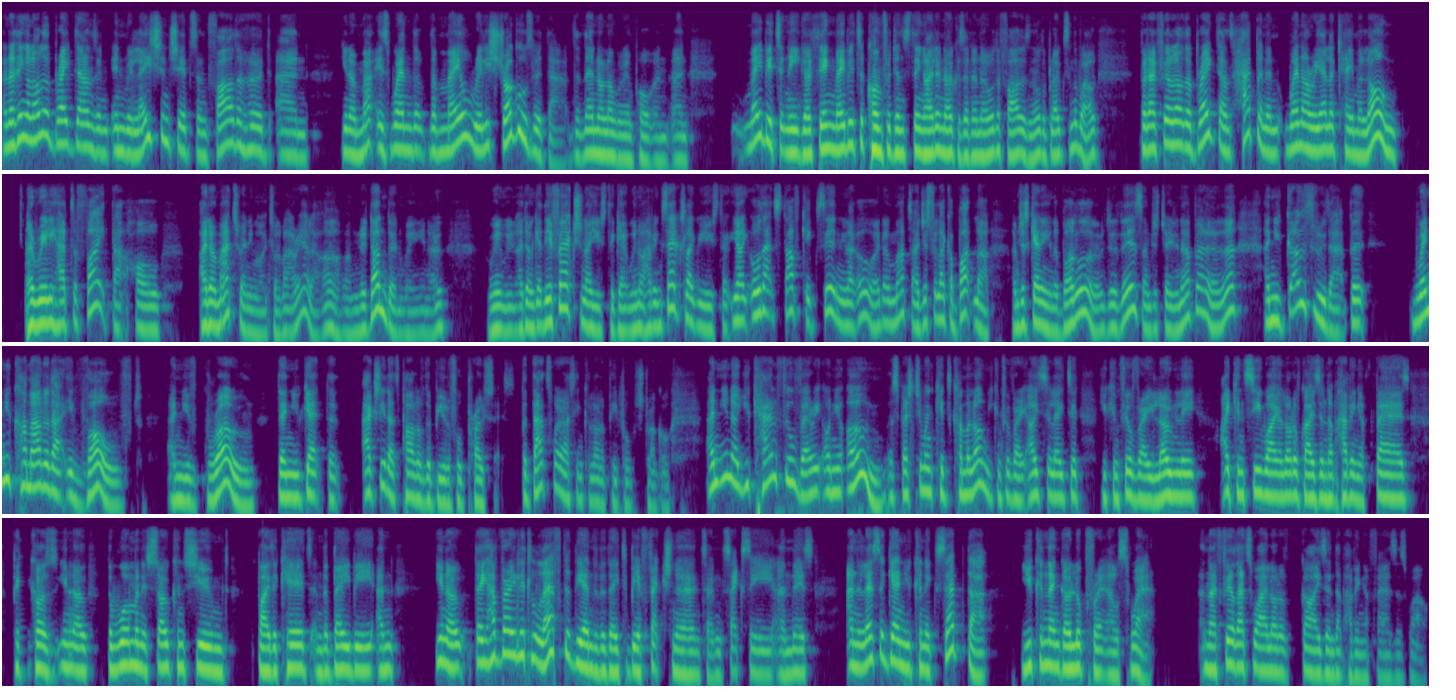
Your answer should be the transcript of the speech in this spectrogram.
And i think a lot of the breakdowns in, in relationships and fatherhood and you know is when the, the male really struggles with that that they're no longer important. And maybe it's an ego thing maybe it's a confidence thing i don't know because i don't know all the fathers and all the blokes in the world. But i feel a lot of the breakdowns happen and when ariella came along i really had to fight that whole I don't matter anymore. It's all about Ariella. Oh, I'm redundant. We, you know, we, we, I don't get the affection I used to get. We're not having sex like we used to. You're like all that stuff kicks in. You're like, oh, I don't matter. I just feel like a butler. I'm just getting in a bottle and I'm just this. I'm just changing up, and you go through that. But when you come out of that evolved and you've grown, then you get that. Actually, that's part of the beautiful process. But that's where I think a lot of people struggle and you know you can feel very on your own especially when kids come along. You can feel very isolated. You can feel very lonely. I can see why a lot of guys end up having affairs because you know the woman is so consumed by the kids and the baby. And you know they have very little left at the end of the day to be affectionate and sexy and this. And unless again you can accept that you can then go look for it elsewhere. And i feel that's why a lot of guys end up having affairs as well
